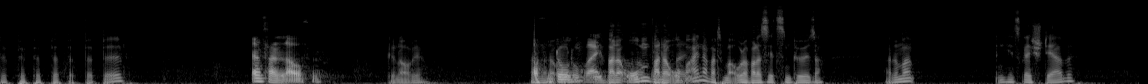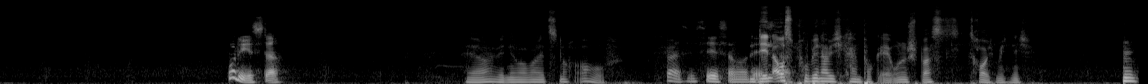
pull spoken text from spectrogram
Düpp, düpp, düpp, Einfach laufen. Genau, wir. War da oben, reiten war da oben, war da oben einer? Warte mal, oder war das jetzt ein Böser? Warte mal. Wenn ich jetzt gleich sterbe. Oh, die ist da. Ja, wir nehmen aber jetzt noch auf. Ich weiß, ich sehe es aber. Den ausprobieren habe ich keinen Bock, ey. Ohne Spaß traue ich mich nicht. Hm.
